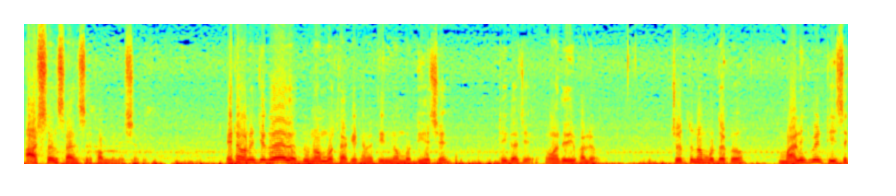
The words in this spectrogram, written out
আর্টস অ্যান্ড সায়েন্সের কম্বিনেশন এটা অনেক জায়গায় দু নম্বর থাকে, এখানে তিন নম্বর দিয়েছে। ঠিক আছে? তোমাদেরই ভালো। চোদ্দ নম্বর দেখো management is a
